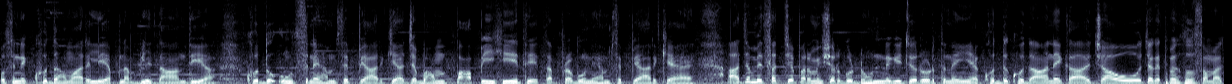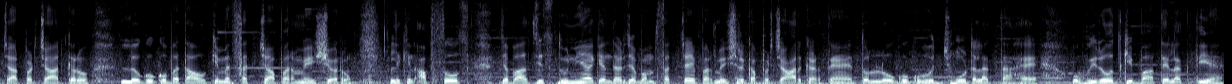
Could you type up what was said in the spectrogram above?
उसने खुद हमारे लिए अपना बलिदान दिया। खुद उसने हमसे प्यार किया। जब हम पापी ही थे, तब प्रभु ने हमसे प्यार किया है। आज हमें सच्चे परमेश्वर को ढूँढने की ज़रूरत नहीं है। खुद खुदा ने कहा जाओ, जगत में सुसमाचार प्रचार करो। लोगों को बताओ कि मैं सच्चा परमेश्वर हूँ। लेकिन अफसोस, जब आज जिस दुनिया के अंदर जब हम सच्चे परमेश्वर का प्रचार करते हैं तो लोगों को वो झूठ लगता है, वो विरोध की बातें लगती है।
